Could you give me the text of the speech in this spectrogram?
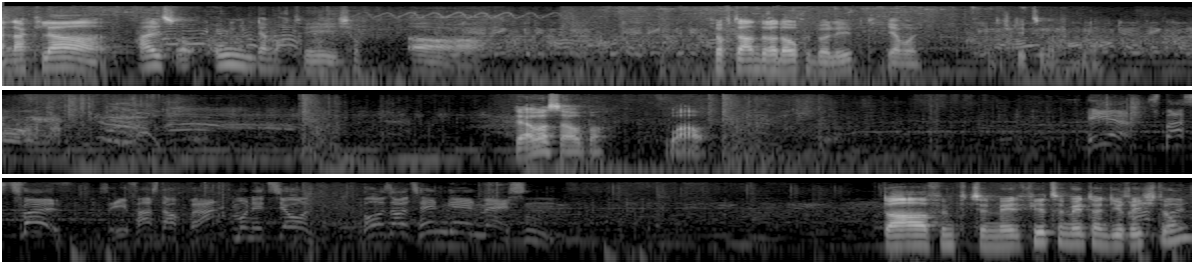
na klar. Als ob. Oh, der macht weh. Ich hoffe. Ah. Ich hoffe, der andere hat auch überlebt. Jawohl. Da steht sogar schon wieder. Der war sauber. Wow. Da 15 Meter, 14 Meter in die Richtung.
